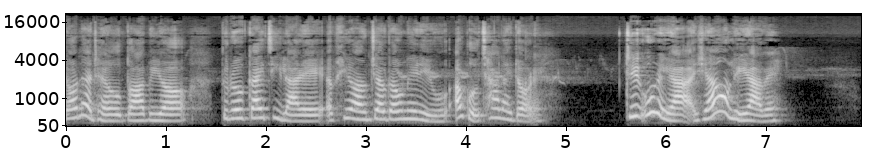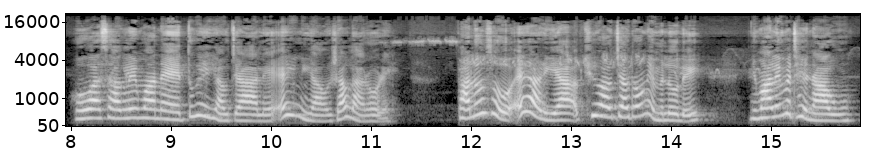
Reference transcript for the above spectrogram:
တောနဲ့ထဲကိုသွားပြီးတော့သူတို့ကြိုက်ချီလာတဲ့အဖြူအောင်ကြောက်တုံးလေးတွေကိုအောက်ကိုချလိုက်တော့တယ်ဒီဥတွေကအရန်အောင်လေးတာပဲဘိုးဝါစာကလေးမနဲ့သူ့ရဲ့ယောက်ျားကလည်းအဲ့ဒီနေရာကိုရောက်လာတော့တယ်ဘာလို့ဆိုအဲ့ဓာတွေကအဖြူအောင်ကြောက်တုံးနေမလို့လေညီမလေးမထင်တာဘူး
